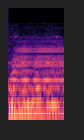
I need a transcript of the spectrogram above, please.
Mm-hmm.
